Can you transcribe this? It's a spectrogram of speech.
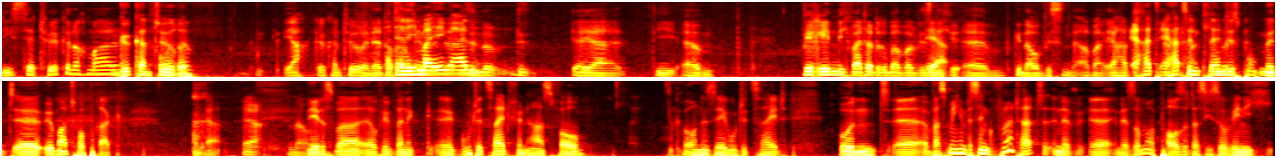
Wie ist der Türke nochmal? Gökhan Töre. Ja, Gökhan Töre. Der Hat doch der nicht mal in- irgendeinen- diese- ja, ja, die, ähm, wir reden nicht weiter drüber, weil wir es Ja. nicht ähm, genau wissen, aber er hat. Er hat, er ja, hatte einen kleinen Disput mit äh, Ömer Toprak. Ja, genau. Nee, das war äh, auf jeden Fall eine äh, gute Zeit für den HSV. War auch eine sehr gute Zeit. Und äh, was mich ein bisschen gewundert hat in der, äh, in der Sommerpause, dass sich so wenig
